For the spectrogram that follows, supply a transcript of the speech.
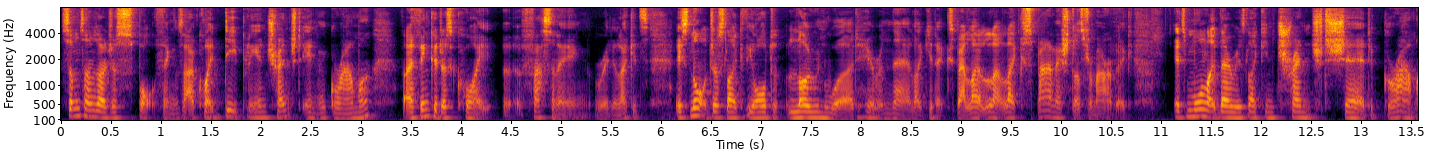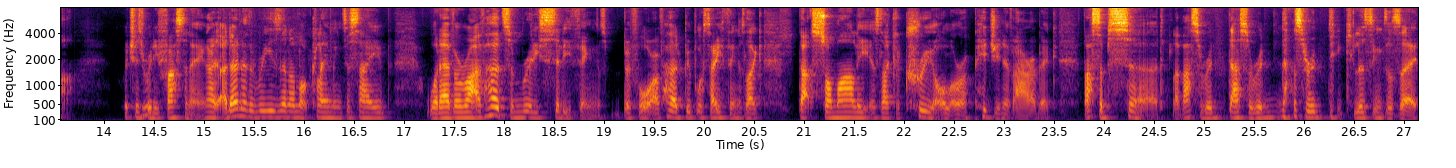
sometimes I just spot things that are quite deeply entrenched in grammar that I think are just quite uh, fascinating. Really, like it's it's not just like the odd loan word here and there, like you'd expect, like like, like Spanish does from Arabic. It's more like there is like entrenched shared grammar which is really fascinating. I, I don't know the reason. I'm not claiming to say whatever. Right? I've heard some really silly things before. I've heard people say things like that Somali is like a Creole or a pidgin of Arabic. That's absurd. Like that's a that's a that's a ridiculous thing to say.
